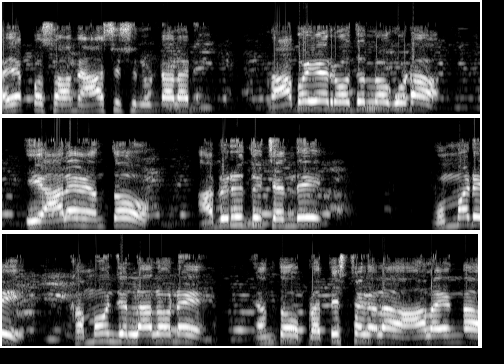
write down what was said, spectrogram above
అయ్యప్ప స్వామి ఆశీస్సులు ఉండాలని రాబోయే రోజుల్లో కూడా ఈ ఆలయం ఎంతో అభివృద్ధి చెంది ఉమ్మడి ఖమ్మం జిల్లాలోనే ఎంతో ప్రతిష్ట గల ఆలయంగా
